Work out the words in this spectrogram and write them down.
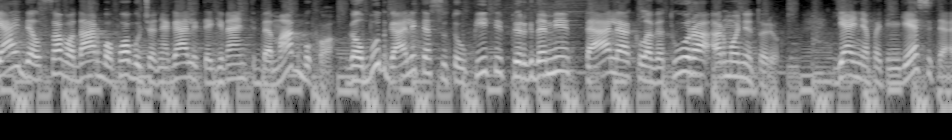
Jei dėl savo darbo pobūdžio negalite gyventi be MacBook'o, galbūt galite sutaupyti pirkdami pelę, klaviatūrą ar monitorių. Jei nepatingėsite,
